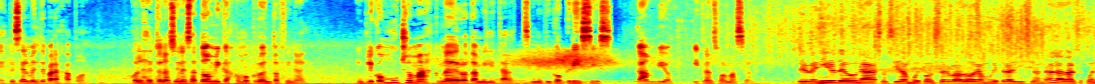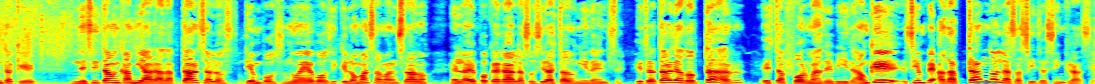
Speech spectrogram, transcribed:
especialmente para Japón, con las detonaciones atómicas como cruento final. Implicó mucho más que una derrota militar, significó crisis, cambio y transformación. De venir de una sociedad muy conservadora, muy tradicional, a darse cuenta que necesitaban cambiar, adaptarse a los tiempos nuevos y que lo más avanzado en la época era la sociedad estadounidense. Y tratar de adoptar estas formas de vida, aunque siempre adaptándolas a su idiosincrasia.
